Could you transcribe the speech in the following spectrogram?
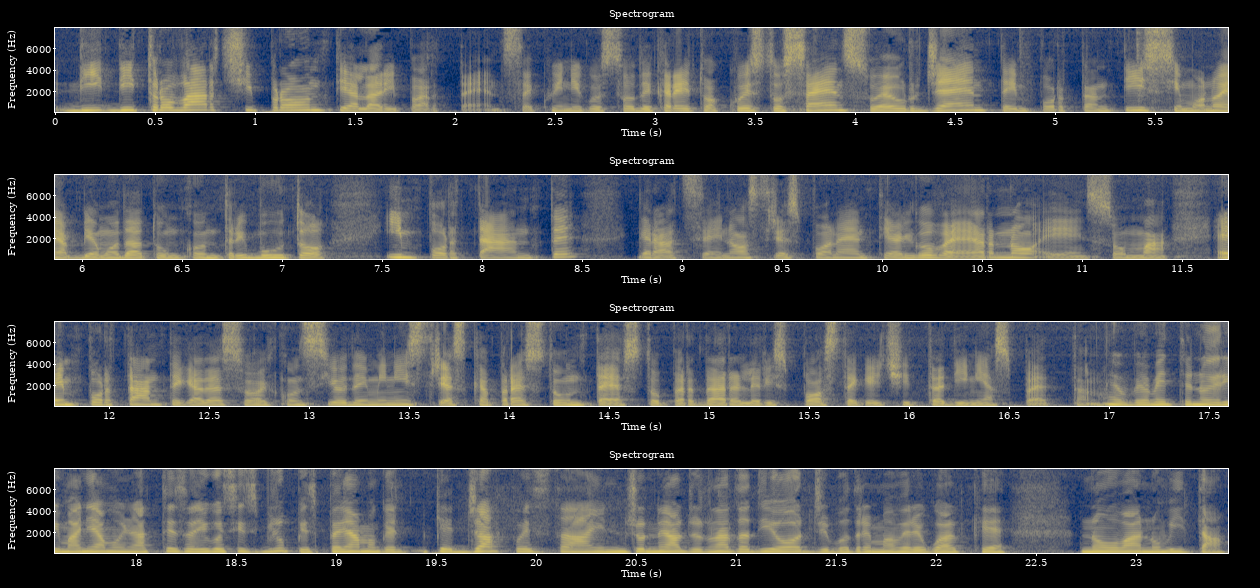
di, di, trovarci pronti alla ripartenza e quindi questo decreto ha questo senso, è urgente, è importantissimo, noi abbiamo dato un contributo importante grazie ai nostri esponenti al governo e insomma è importante che adesso dal Consiglio dei Ministri esca presto un testo per dare le risposte che i cittadini aspettano. E ovviamente noi rimaniamo in attesa di questi sviluppi, speriamo che, che già questa, in, nella giornata di oggi potremo avere qualche nuova novità.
